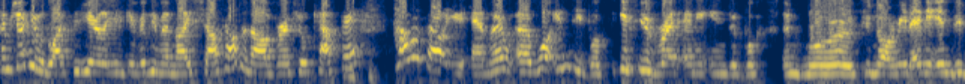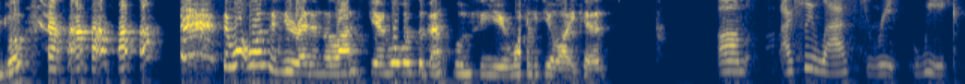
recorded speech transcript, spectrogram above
I'm sure he would like to hear that you've given him a nice shout out in our virtual cafe. How about you, Emma? Uh, what indie books, if you've read any indie books, and whoa, to not read any indie books? so, what was it you read in the last year, and what was the best one for you? Why did you like it? Um, actually, last re- week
